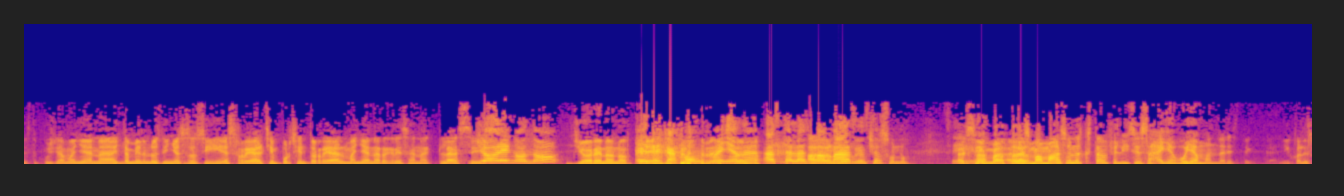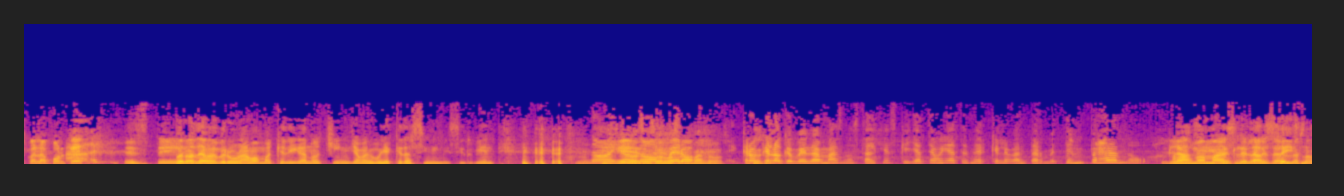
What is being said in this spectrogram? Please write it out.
este, pues ya mañana, y también los niños, eso sí, es real, 100% real, mañana regresan a clases. Lloren o no, Lloren o no es crean. de cajón. Mañana no. hasta las mamás. o no. Sí. Así, ma- las mamás son las que están felices. Ah, ya voy a mandar este a la escuela porque, este... Pero debe haber una mamá que diga, no, chin, ya me voy a quedar sin mi sirviente. No, Sí, sí, yo no, pero hermanos. creo que lo que me da más nostalgia es que ya te voy a tener que levantarme temprano. Las Ah, sí, mamás desde lo que las seis, ¿no?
